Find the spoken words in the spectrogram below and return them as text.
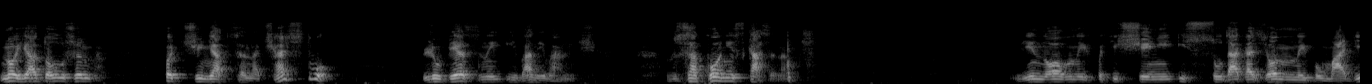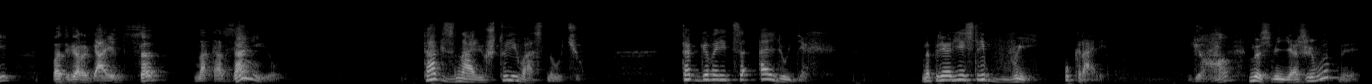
но я должен подчиняться начальству, любезный Иван Иванович. В законе сказано, виновный в похищении из суда казенной бумаги подвергается наказанию. Так знаю, что и вас научу. Так говорится о людях. Например, если б вы украли. Я? Но змея животное,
